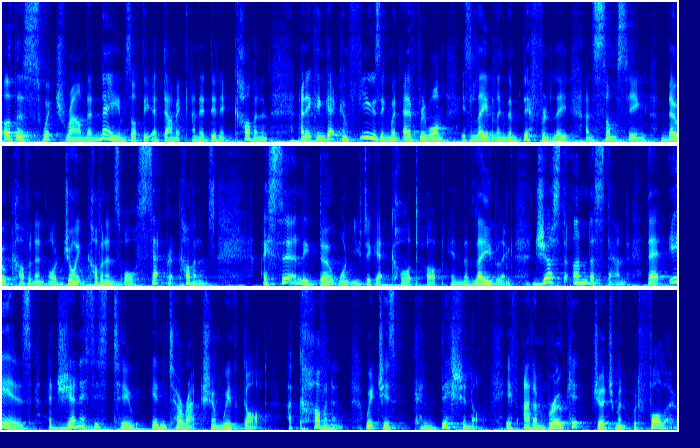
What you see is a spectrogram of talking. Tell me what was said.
Others switch round the names of the Adamic and Edenic covenant, and it can get confusing when everyone is labeling them differently and some seeing no covenant or joint covenants or separate covenants. I certainly don't want you to get caught up in the labeling. Just understand there is a Genesis 2 interaction with God, a covenant which is conditional. If Adam broke it, judgment would follow.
